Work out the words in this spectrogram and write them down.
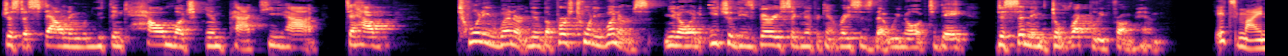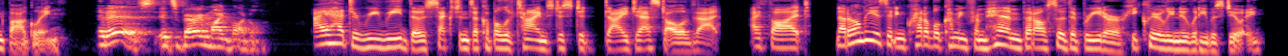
just astounding when you think how much impact he had to have 20 winners, the first 20 winners, you know, in each of these very significant races that we know of today, descending directly from him. It's mind boggling. It is. It's very mind boggling. I had to reread those sections a couple of times just to digest all of that. I thought, not only is it incredible coming from him, but also the breeder. He clearly knew what he was doing.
